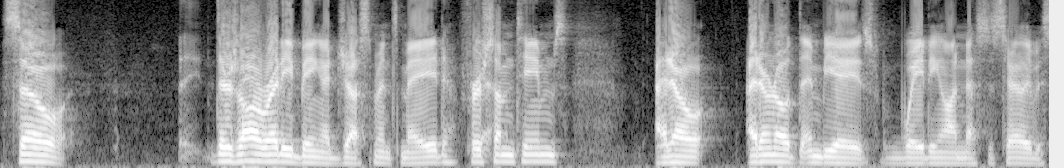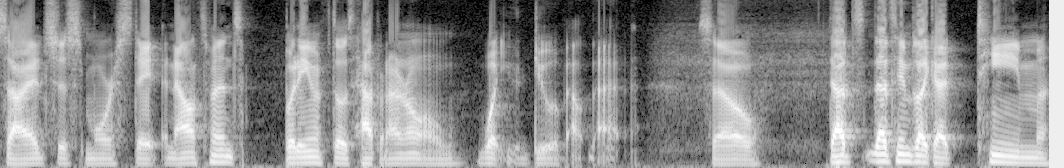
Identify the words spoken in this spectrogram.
so there's already being adjustments made for Yeah. some teams. I don't I don't know what the NBA is waiting on necessarily besides just more state announcements. But even if those happen, I don't know what you do about that. So That's that seems like a team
